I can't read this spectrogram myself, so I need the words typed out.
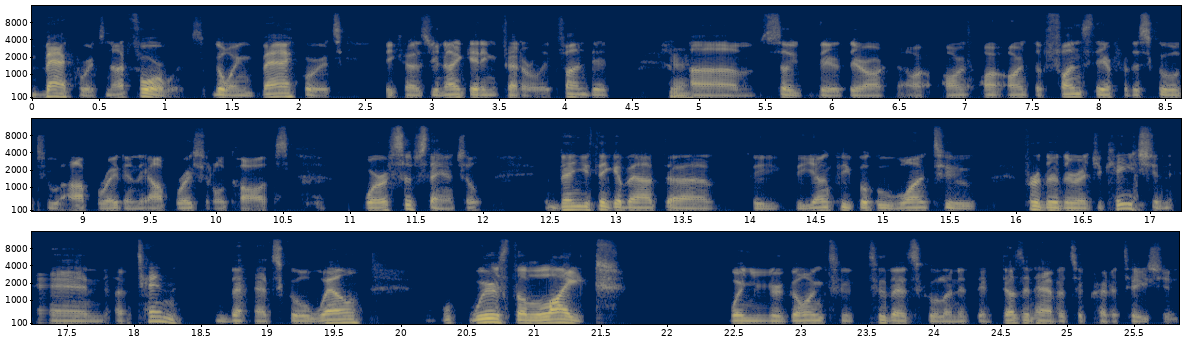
backwards, not forwards, going backwards because you're not getting federally funded. Sure. Um, so there, there aren't, aren't, aren't the funds there for the school to operate, and the operational costs were substantial. Then you think about uh, the, the young people who want to further their education and attend that school. Well, where's the light when you're going to, to that school and it, it doesn't have its accreditation?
